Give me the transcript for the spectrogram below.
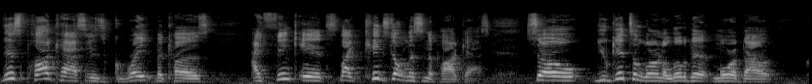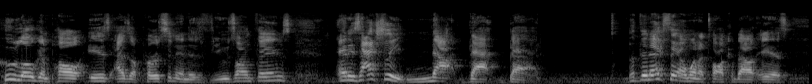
this podcast is great because I think it's like kids don't listen to podcasts. So you get to learn a little bit more about who Logan Paul is as a person and his views on things. And he's actually not that bad. But the next thing I wanna talk about is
